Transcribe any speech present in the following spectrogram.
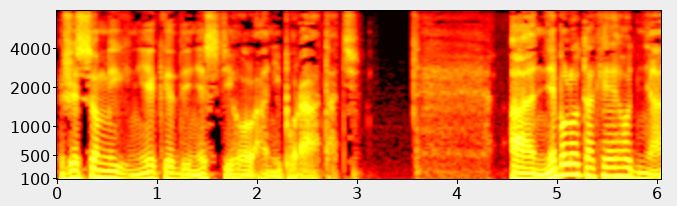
že som ich niekedy nestihol ani porátať. A nebolo takého dňa,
